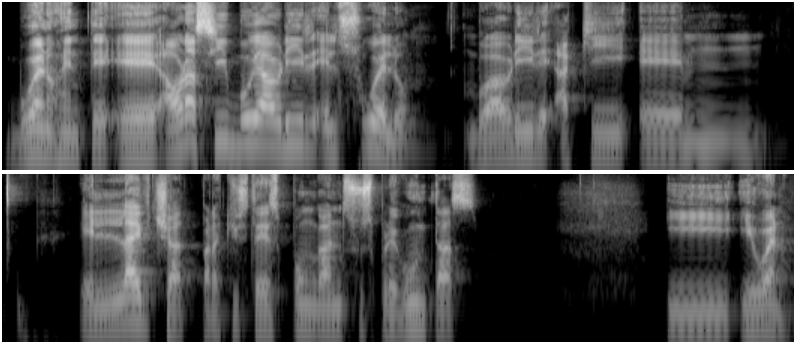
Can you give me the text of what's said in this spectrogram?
Bueno, gente, eh, ahora sí voy a abrir el suelo. Voy a abrir aquí em, el live chat para que ustedes pongan sus preguntas. Y, bueno,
